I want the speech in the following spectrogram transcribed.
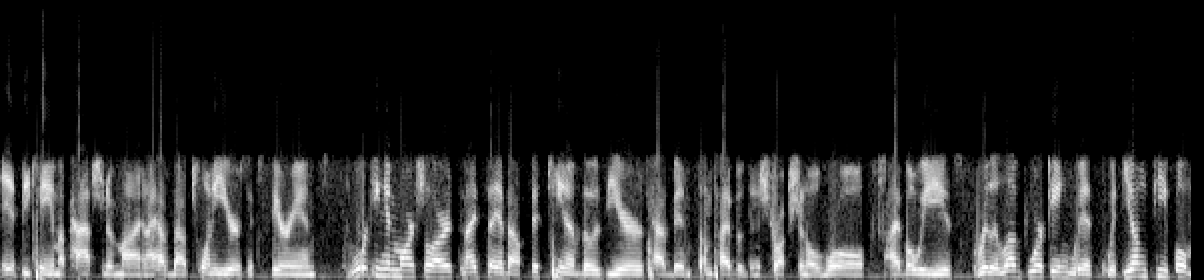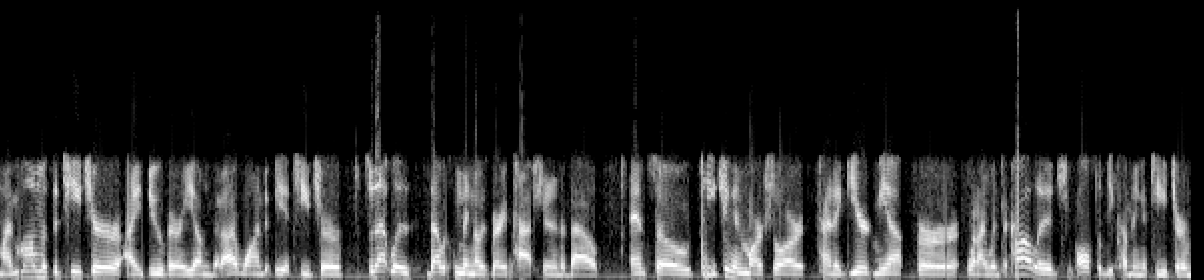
It became a passion of mine. I have about 20 years experience working in martial arts, and I'd say about 15 of those years have been some type of instructional role. I've always really loved working with, with young people. My mom was a teacher. I knew very young that I wanted to be a teacher. So that was that was something I was very passionate about. And so teaching in martial arts kind of geared me up for when I went to college, also becoming a teacher.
